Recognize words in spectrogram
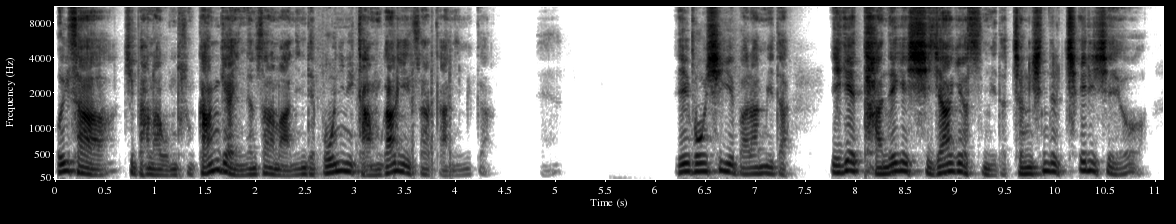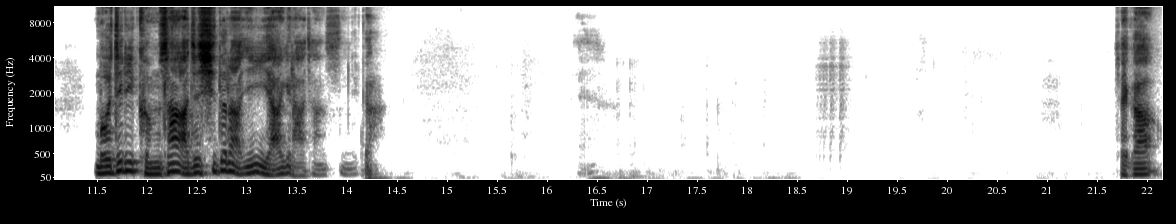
의사 집안하고 무슨 관계가 있는 사람 아닌데 본인이 감각이 있을 거 아닙니까 이 보시기 바랍니다. 이게 탄핵의 시작이었습니다. 정신들 차리세요. 머저리 검사 아저씨들아 이 이야기를 하지 않습니까 제가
